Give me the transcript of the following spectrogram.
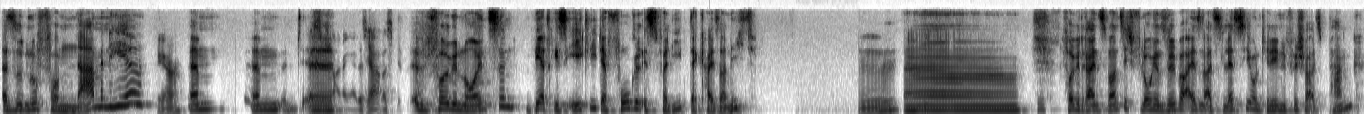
also nur vom Namen her, Ja. ähm, ähm, äh, des Jahres. äh, Folge 19, Beatrice Egli, der Vogel ist verliebt, der Kaiser nicht. Mhm. Äh, Folge 23, Florian Silbereisen als Lassie und Helene Fischer als Punk.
